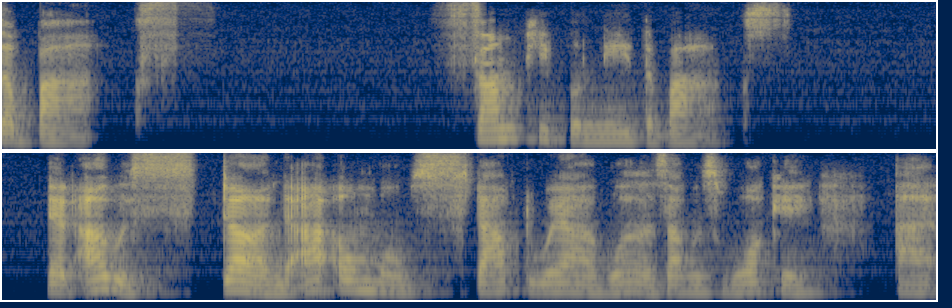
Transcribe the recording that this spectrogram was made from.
the box. Some people need the box. And I was stunned. I almost stopped where I was. I was walking. I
